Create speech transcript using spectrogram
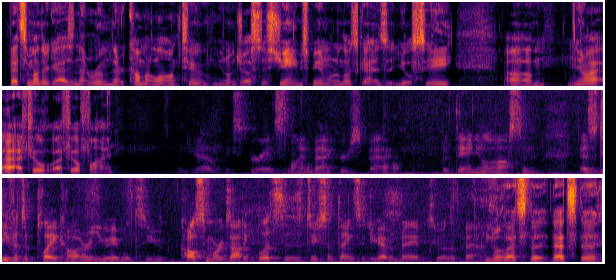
we've had some other guys in that room that are coming along too. You know, Justice James being one of those guys that you'll see. Um, you know, I, I feel I feel fine. When you have experienced linebackers back with Daniel and Austin, as a defensive play caller, are you able to call some more exotic blitzes, do some things that you haven't been able to in the past? You know, that's the that's the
